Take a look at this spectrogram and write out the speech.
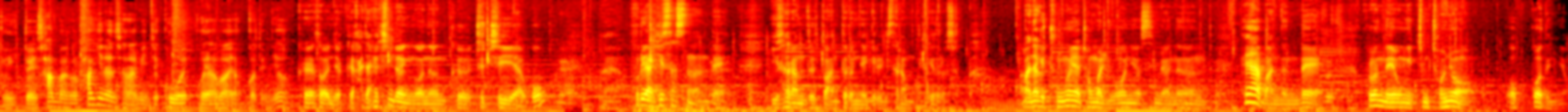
그 이토의 사망을 확인한 사람이 이제 고, 고야마였거든요. 그래서 이제 그 가장 핵심적인 거는 그 주치의하고 예, 후리아 히사스나인데 이 사람들도 안 들은 얘기를 이 사람은 어떻게 들었을까? 만약에 중원이 정말 요원이었으면은 해야 맞는데 그런 내용이 지금 전혀 없거든요.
